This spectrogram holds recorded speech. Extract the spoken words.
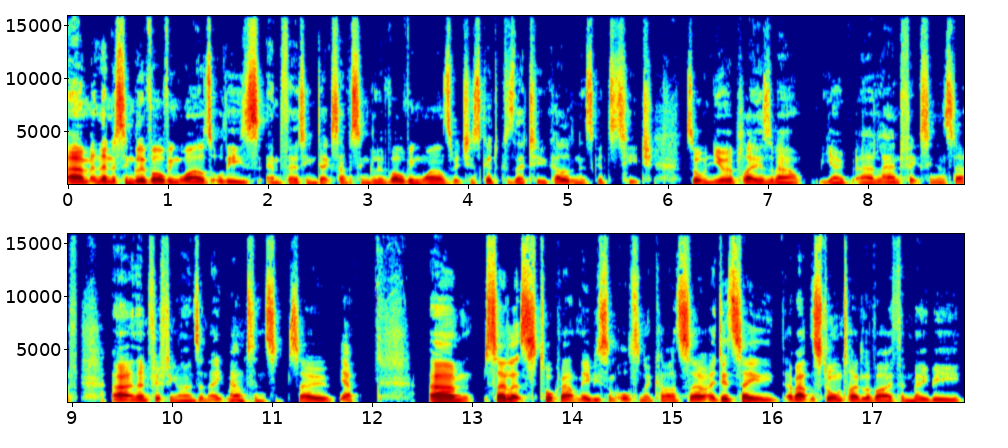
Um, and then a single evolving wilds. All these M13 decks have a single evolving wilds, which is good because they're two colored and it's good to teach sort of newer players about you know uh, land fixing and stuff. Uh, and then 15 islands and eight mountains. So yeah. Um, so let's talk about maybe some alternate cards. So I did say about the Stormtide Leviathan, maybe.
